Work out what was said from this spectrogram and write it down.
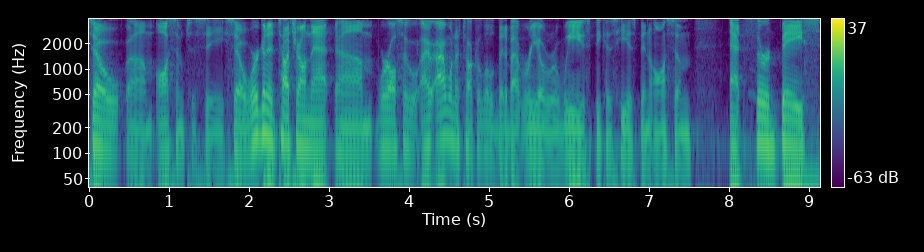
So um, awesome to see. So we're going to touch on that. Um, we're also I, I want to talk a little bit about Rio Ruiz because he has been awesome at third base.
